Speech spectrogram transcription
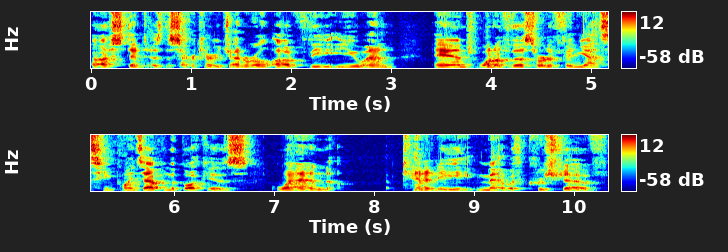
uh, stint as the Secretary General of the UN. And one of the sort of vignettes he points out in the book is when Kennedy met with Khrushchev.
